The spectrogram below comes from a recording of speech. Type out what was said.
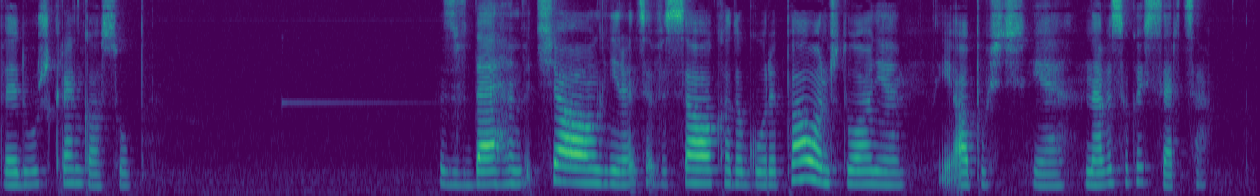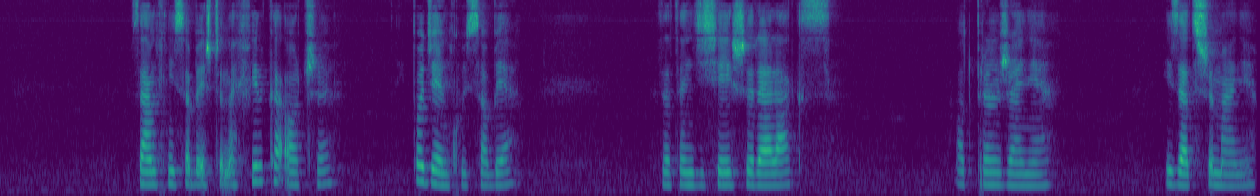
wydłuż kręgosłup. Z wdechem wyciągnij ręce wysoko do góry, połącz dłonie i opuść je na wysokość serca. Zamknij sobie jeszcze na chwilkę oczy podziękuj sobie za ten dzisiejszy relaks, odprężenie i zatrzymanie.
